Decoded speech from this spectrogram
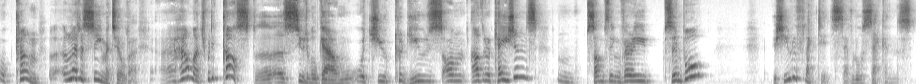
oh, Come, let us see, Matilda. How much would it cost? A suitable gown which you could use on other occasions? Something very simple? She reflected several seconds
